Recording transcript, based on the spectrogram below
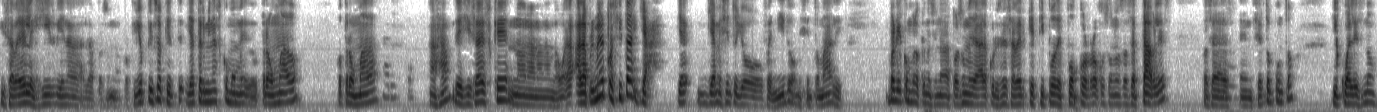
y saber elegir bien a la persona, porque yo pienso que te- ya terminas como medio traumado o traumada Arisco. Ajá, de decir, ¿sabes qué? No, no, no, no, no. A, a la primera cosita, ya, ya, ya me siento yo ofendido, me siento mal. Y, porque como lo que mencionaba, por eso me da la curiosidad de saber qué tipo de focos rojos son los aceptables, o sea, en cierto punto, y cuáles no,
